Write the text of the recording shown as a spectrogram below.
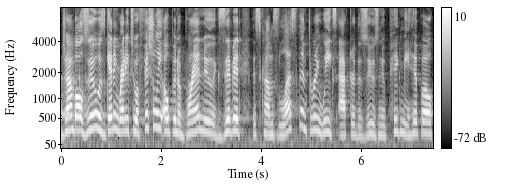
John Ball Zoo is getting ready to officially open a brand new exhibit. This comes less than three weeks after the zoo's new pygmy hippo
